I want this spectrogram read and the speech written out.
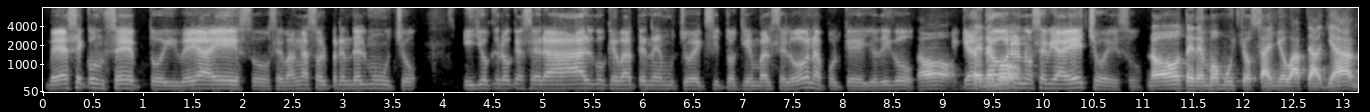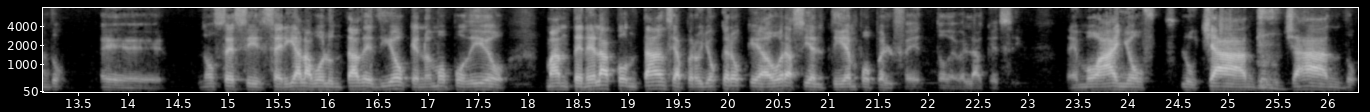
vea ese concepto y vea eso, se van a sorprender mucho y yo creo que será algo que va a tener mucho éxito aquí en Barcelona, porque yo digo que hasta ahora no se había hecho eso. No, tenemos muchos años batallando. Eh, no sé si sería la voluntad de Dios que no hemos podido mantener la constancia, pero yo creo que ahora sí el tiempo perfecto, de verdad que sí. Tenemos años luchando, luchando,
